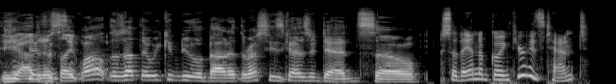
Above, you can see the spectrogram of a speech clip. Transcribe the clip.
Yeah, they're just like, well, there's nothing we can do about it. The rest of these guys are dead, so So they end up going through his tent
